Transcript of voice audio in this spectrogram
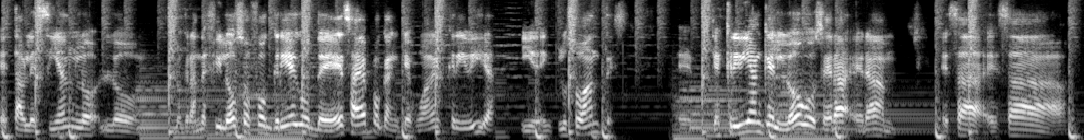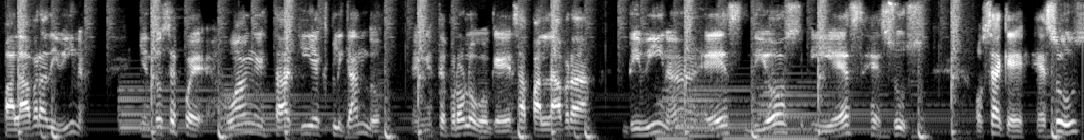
establecían los grandes filósofos griegos de esa época en que Juan escribía, e incluso antes, eh, que escribían que el logos era, era esa, esa palabra divina. Y entonces, pues, Juan está aquí explicando en este prólogo que esa palabra divina es Dios y es Jesús. O sea que Jesús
